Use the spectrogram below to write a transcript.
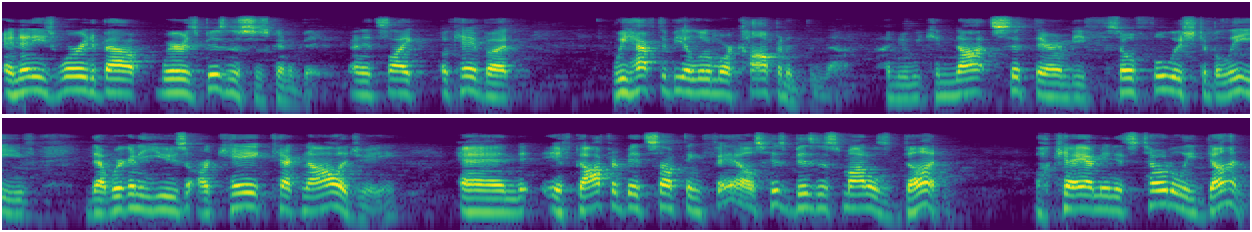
and then he's worried about where his business is going to be. And it's like, okay, but we have to be a little more competent than that. I mean, we cannot sit there and be so foolish to believe that we're going to use archaic technology and if God forbid something fails, his business model's done. Okay, I mean, it's totally done.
